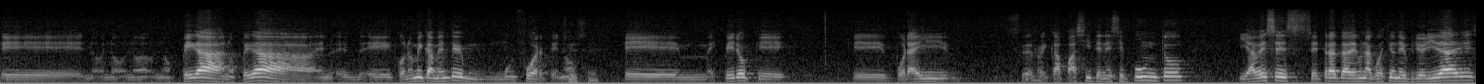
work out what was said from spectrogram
eh, nos pega, nos pega económicamente muy fuerte. ¿no? Eh, espero que por ahí se recapacite en ese punto y a veces se trata de una cuestión de prioridades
